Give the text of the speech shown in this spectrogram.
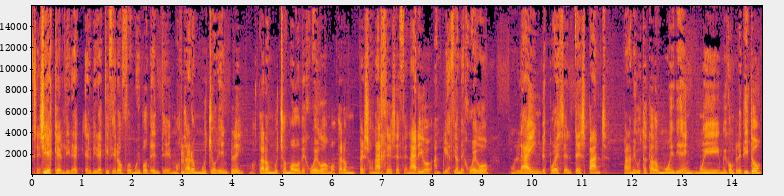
Sí. es que el direct, el direct que hicieron fue muy potente. ¿eh? Mostraron mucho gameplay, mostraron muchos modos de juego, mostraron personajes, escenarios, ampliación de juego, online. Después el test punch, para mi gusto, ha estado muy bien, muy, muy completito.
